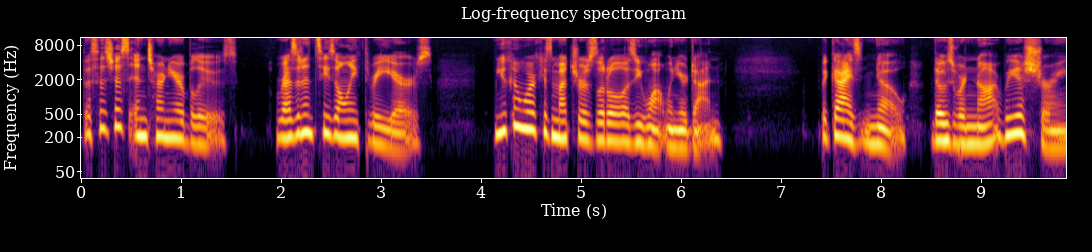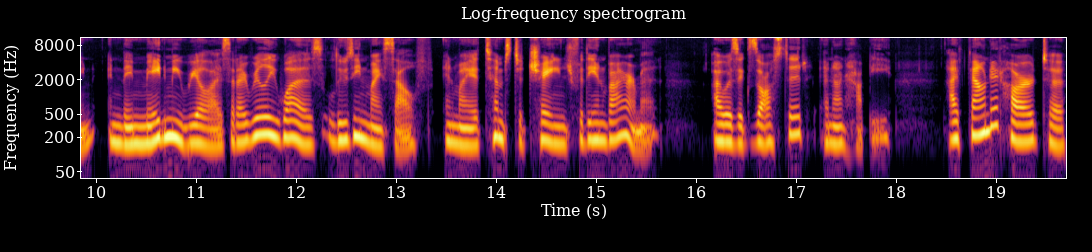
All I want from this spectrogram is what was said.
This is just intern year blues. Residency's only three years. You can work as much or as little as you want when you're done. But guys, no, those were not reassuring, and they made me realize that I really was losing myself in my attempts to change for the environment. I was exhausted and unhappy. I found it hard to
